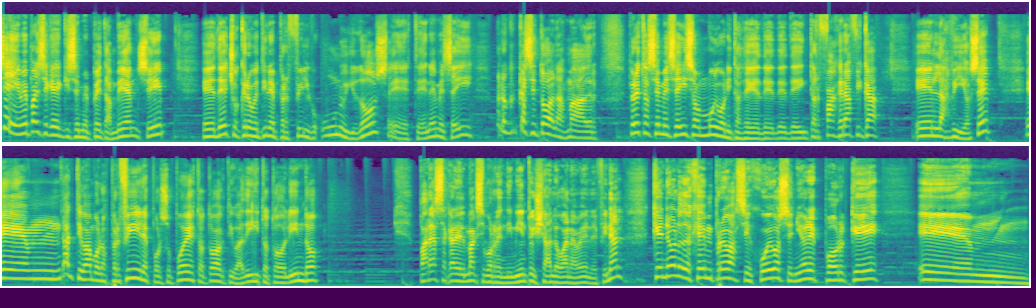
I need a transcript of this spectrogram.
Sí, me parece que XMP también, sí. Eh, de hecho, creo que tiene perfil 1 y 2 este, en MSI. Bueno, casi todas las madres. Pero estas MSI son muy bonitas de, interfaz gráfica en las BIOS, ¿eh? Em, activamos los perfiles, por supuesto, todo activadito, todo lindo para sacar el máximo rendimiento y ya lo van a ver en el final. Que no lo dejé en pruebas en juego, señores, porque... Em,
